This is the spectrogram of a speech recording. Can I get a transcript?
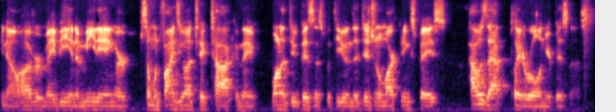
you know however it may be in a meeting or someone finds you on tiktok and they want to do business with you in the digital marketing space? How has that played a role in your business?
